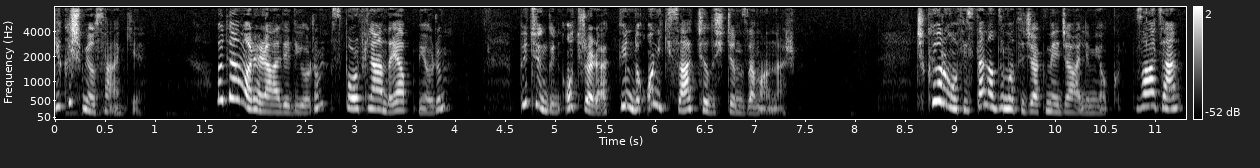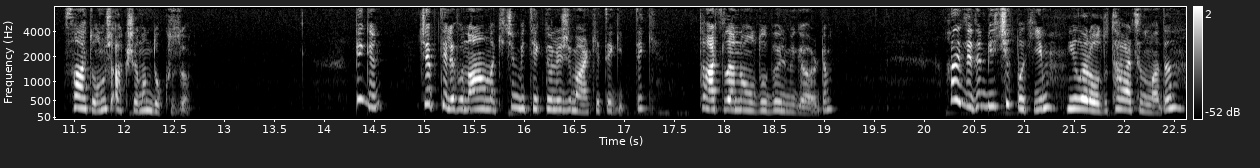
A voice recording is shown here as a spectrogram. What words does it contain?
Yakışmıyor sanki. Ödem var herhalde diyorum. Spor falan da yapmıyorum. Bütün gün oturarak günde 12 saat çalıştığım zamanlar. Çıkıyorum ofisten adım atacak mecalim yok. Zaten saat olmuş akşamın 9'u. Bir gün cep telefonu almak için bir teknoloji markete gittik. Tartıların olduğu bölümü gördüm. Hadi dedim bir çık bakayım. Yıllar oldu tartılmadın.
